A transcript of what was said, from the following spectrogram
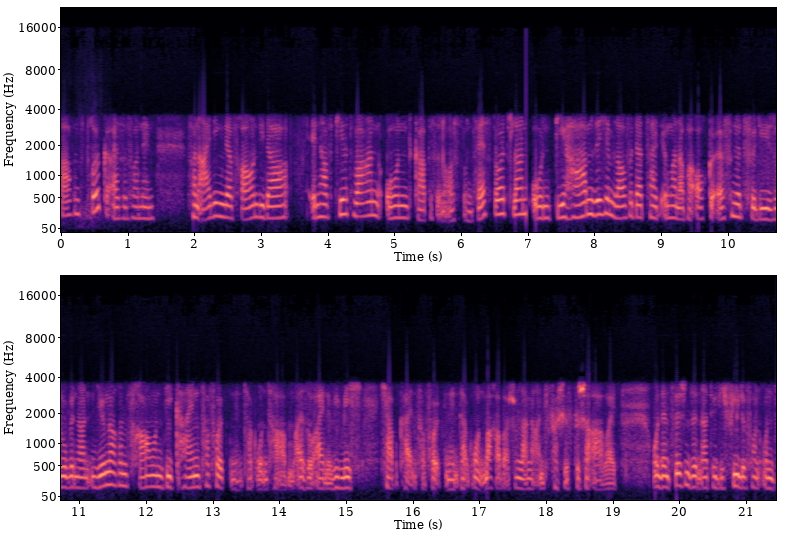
Ravensbrück, also von den von einigen der Frauen, die da inhaftiert waren und gab es in Ost- und Westdeutschland. Und die haben sich im Laufe der Zeit irgendwann aber auch geöffnet für die sogenannten jüngeren Frauen, die keinen verfolgten Hintergrund haben. Also eine wie mich. Ich habe keinen verfolgten Hintergrund, mache aber schon lange antifaschistische Arbeit. Und inzwischen sind natürlich viele von uns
